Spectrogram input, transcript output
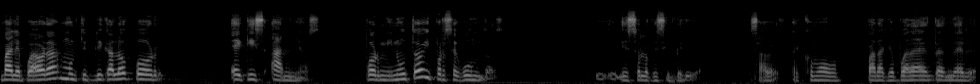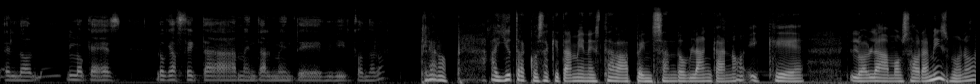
Vale, pues ahora multiplícalo por X años, por minutos y por segundos. Y eso es lo que siempre digo, ¿sabes? Es como para que puedas entender el lo que es, lo que afecta mentalmente vivir con dolor. Claro, hay otra cosa que también estaba pensando Blanca, ¿no? Y que lo hablábamos ahora mismo, ¿no?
